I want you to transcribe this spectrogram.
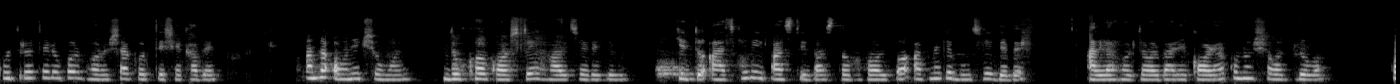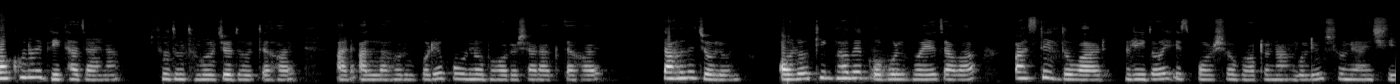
কুদরতের উপর ভরসা করতে শেখাবে। আমরা অনেক সময় দুঃখ কষ্টে হাল ছেড়ে দিই, কিন্তু আজকের এই পাঁচটি বাস্তব গল্প আপনাকে বুঝিয়ে দেবে আল্লাহর দরবারে করা কোনো সৎ দোয়া কখনোই বৃথা যায় না। শুধু ধৈর্য ধরতে হয় আর আল্লাহর উপরে পূর্ণ ভরসা রাখতে হয়। তাহলে চলুন অলৌকিকভাবে কবুল হয়ে যাওয়া পাঁচটি দোয়ার হৃদয় স্পর্শ ঘটনাগুলি শুনে আসি,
